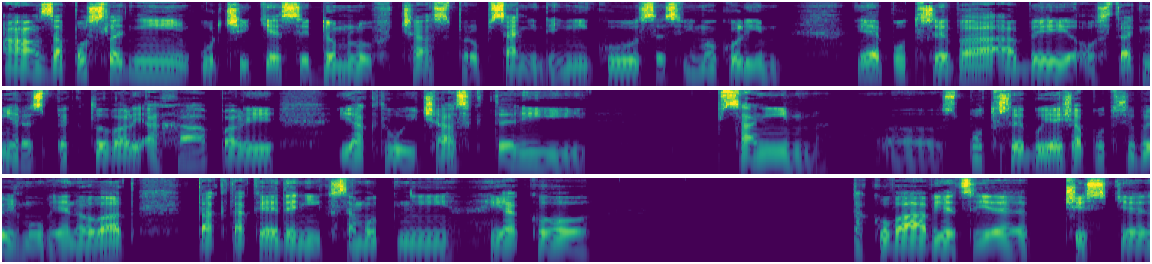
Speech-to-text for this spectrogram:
a za poslední určitě si domluv čas pro psaní deníku se svým okolím. Je potřeba, aby ostatní respektovali a chápali, jak tvůj čas, který psaním spotřebuješ a potřebuješ mu věnovat, tak také deník samotný jako taková věc je čistě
